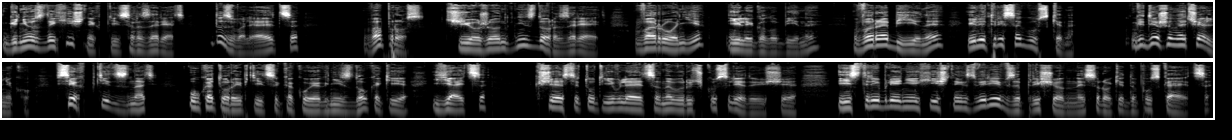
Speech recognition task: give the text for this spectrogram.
Гнезда хищных птиц разорять дозволяется. Вопрос, чье же он гнездо разоряет? Воронье или голубиное? Воробьиное или трясогузкино? Где же начальнику всех птиц знать, у которой птицы какое гнездо, какие яйца? К счастью, тут является на выручку следующее. Истребление хищных зверей в запрещенные сроки допускается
